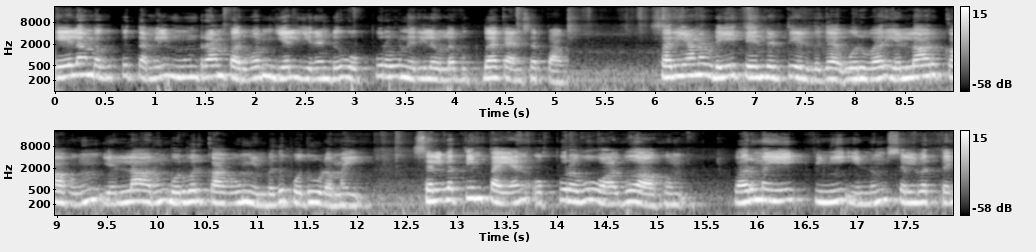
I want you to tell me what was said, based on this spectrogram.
ஏழாம் வகுப்பு தமிழ் மூன்றாம் பருவம் இயல் இரண்டு ஒப்புரவு நெறியில் உள்ள புக் பேக் ஆன்சர் பார்க்க சரியான விடையை தேர்ந்தெடுத்து எழுதுக. ஒருவர் எல்லாருக்காகவும் எல்லாரும் ஒருவருக்காகவும் என்பது பொது உடைமை. செல்வத்தின் பயன் ஒப்புரவு வாழ்வு ஆகும். வறுமையை பிணி என்னும் செல்வத்தை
